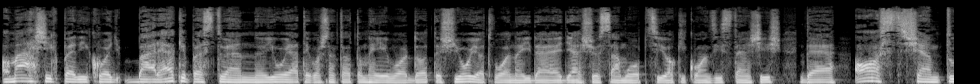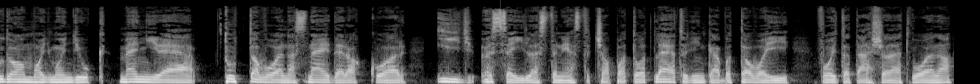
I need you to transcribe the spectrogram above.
a másik pedig, hogy bár elképesztően jó játékosnak tartom Haywardot, és jó jött volna ide egy első számú opció, aki konzisztens is, de azt sem tudom, hogy mondjuk mennyire tudta volna Snyder akkor így összeilleszteni ezt a csapatot, lehet, hogy inkább a tavalyi folytatása lett volna.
